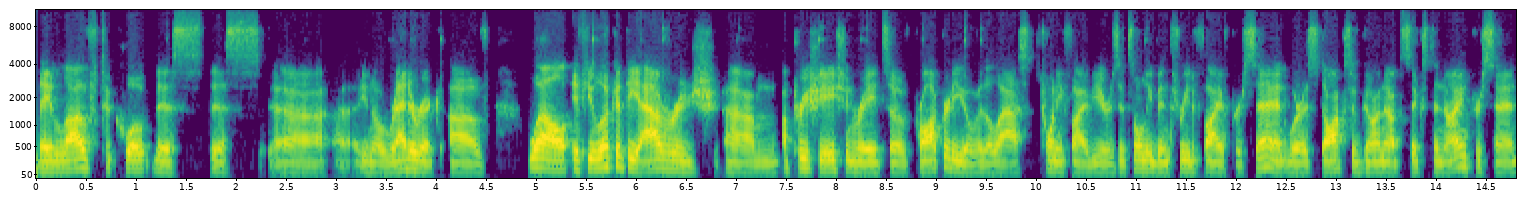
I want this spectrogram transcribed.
they love to quote this this uh, uh you know rhetoric of well, if you look at the average um, appreciation rates of property over the last 25 years, it's only been three to five percent, whereas stocks have gone up six to nine percent.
